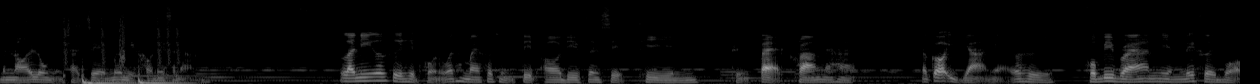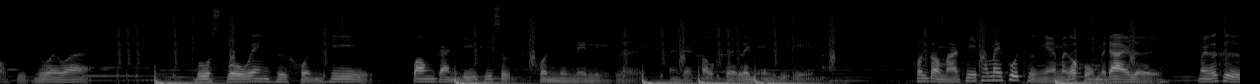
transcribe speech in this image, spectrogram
มันน้อยลงอย่างชัดเจนเมื่อมีเขาในสนาม และนี่ก็คือเหตุผลว่าทำไมเขาถึงติด all defensive team ถึง 8 ครั้งนะฮะ แล้วก็อีกอย่างเนี่ยก็คือโคบีไบรอันยังได้เคยบอกอีกด้วยว่าบรูซโบเวนคือคนที่ป้องกันดีที่สุดคนหนึ่งในลีกเลย ตั้งแต่เขาเคยเล่น NBA มา คนต่อมาที่ถ้าไม่พูดถึงเนี่ย มันก็คงไม่ได้เลย มันก็คือ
